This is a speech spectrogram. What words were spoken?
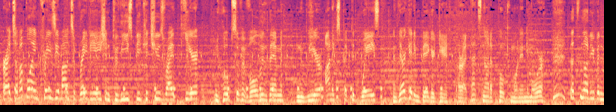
Alright, so I'm applying crazy amounts of radiation to these Pikachus right here in hopes of evolving them in weird, unexpected ways. And they're getting bigger, dude. Alright, that's not a Pokemon anymore. That's not even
